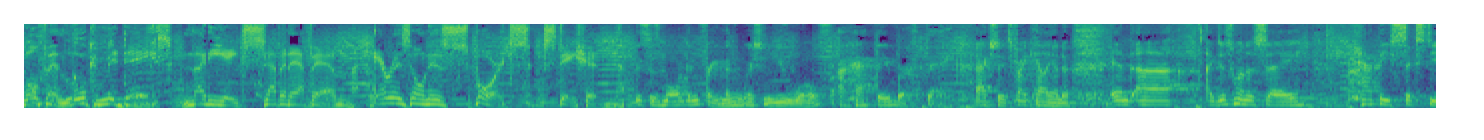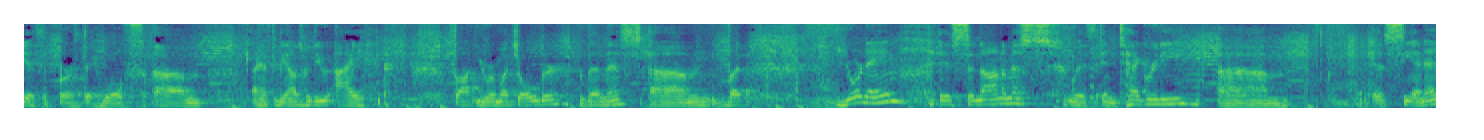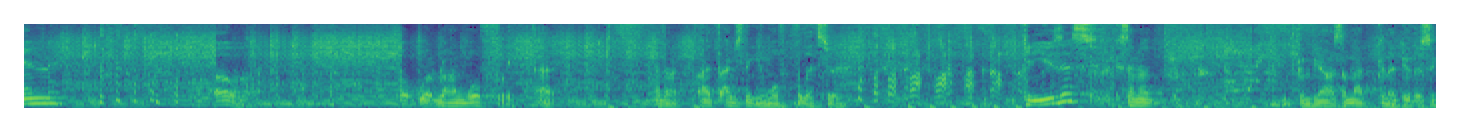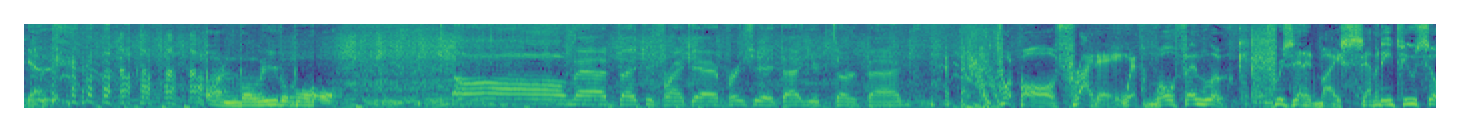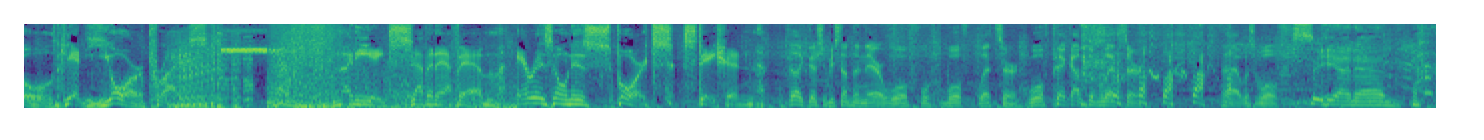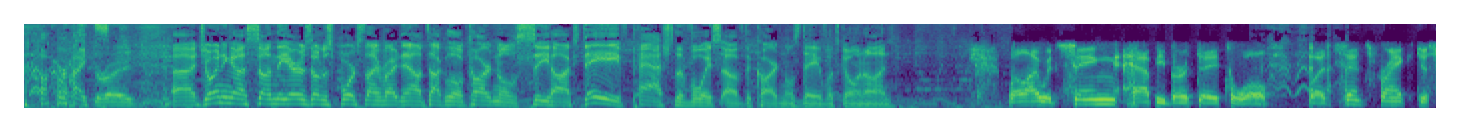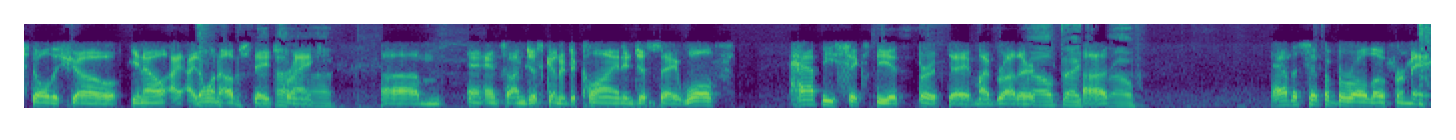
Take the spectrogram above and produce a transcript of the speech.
Wolf and Luke middays, 98.7 FM, Arizona's sports station. This is Morgan Freeman wishing you, Wolf, a happy birthday. Actually, it's Frank Caliendo. And uh, I just want to say happy 60th birthday, Wolf. Um, I have to be honest with you, I thought you were much older than this, um, but your name is synonymous with integrity, um, CNN. Oh. Oh, what Ron Wolfley. Uh, I thought I, I, was thinking Wolf Blitzer. Can you use this? Because I'm not. I'm gonna be honest. I'm not gonna do this again. Unbelievable. Oh man, thank you, Frankie. I appreciate that, you dirtbag. Football Friday with Wolf and Luke, presented by 72 Sold. Get your price. 98.7 FM, Arizona's sports station. I feel like there should be something there, Wolf. Wolf, Wolf Blitzer. Wolf, pick up the Blitzer. that was Wolf. CNN. All right. That's great. Uh, joining us on the Arizona Sports Line right now, talk a little Cardinals, Seahawks. Dave Pasch, the voice of the Cardinals. Dave, what's going on? Well, I would sing happy birthday to Wolf, but since Frank just stole the show, you know, I, I don't want to upstage Frank. Um, and, and so I'm just going to decline and just say, Wolf, happy 60th birthday, my brother. Well, thank you, Uh, bro. Have a sip of Barolo for me.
